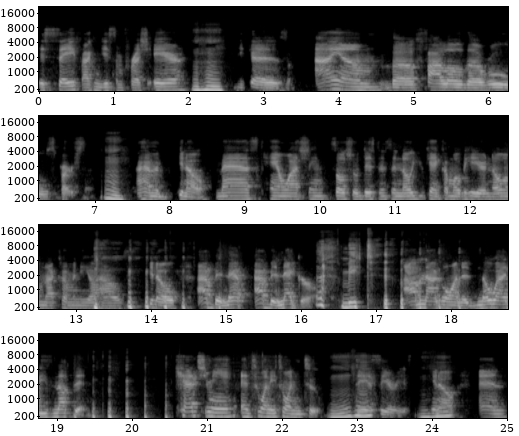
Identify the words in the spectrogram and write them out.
It's safe. I can get some fresh air mm-hmm. because I am the follow the rules person. Mm. I haven't, you know, mask, hand washing, social distancing. No, you can't come over here. No, I'm not coming to your house. you know, I've been that. I've been that girl. Me too. I'm not going to nobody's nothing. Catch me in 2022. Mm-hmm. Dead serious. Mm-hmm. You know, and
